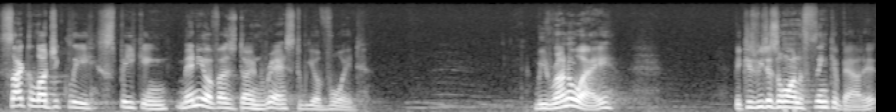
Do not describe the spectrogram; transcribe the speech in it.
Psychologically speaking, many of us don't rest, we avoid. We run away because we just don't want to think about it.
